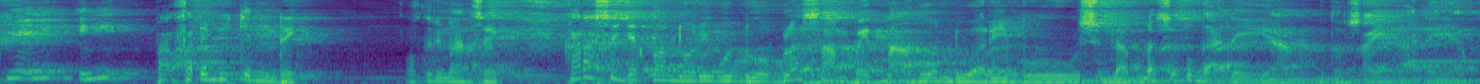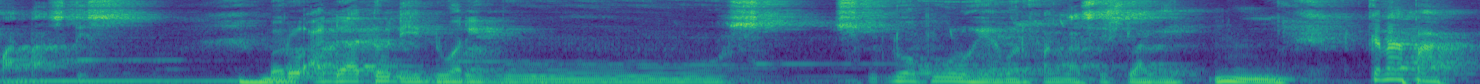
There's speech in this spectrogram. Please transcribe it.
Ya, ini, ini Pak Fadil bikin Rick waktu di Mansek. Karena sejak tahun 2012 sampai tahun 2019 itu nggak ada yang menurut saya nggak ada yang fantastis. Baru ada tuh di 2020 ya baru fantastis lagi. Kenapa?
